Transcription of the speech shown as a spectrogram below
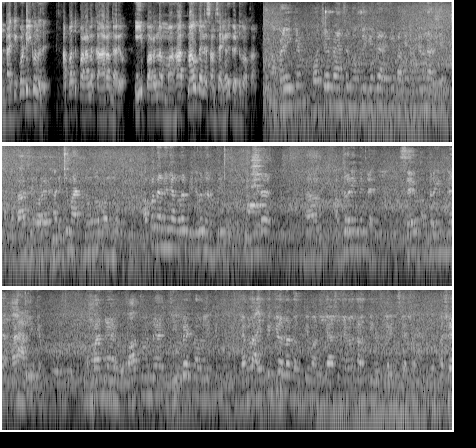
ഉണ്ടാക്കിക്കൊണ്ടിരിക്കുന്നത്. അപ്പൊ അത് പറയാനുള്ള കാരണം എന്താ അറിയോ? ഈ പറഞ്ഞ മഹാത്മാവ് തന്നെ സംസാരിക്കുന്നത് കേട്ടു നോക്കാം. അപ്പോഴേക്കും ബക്കറ്റ് വന്നു. തന്നെ ഞങ്ങൾ നിർത്തി. അബ്ദുറഹീമിന്റെ സേവ് അബ്ദുറഹീമിന്റെ ആപ്പിലേക്കും ഉമ്മാന്റെ ഫാത്തുവിന്റെ ജി പേ അക്കൗണ്ടിലേക്കും ഞങ്ങൾ അയപ്പിക്കും എന്ന ദൗത്യമാണ്. ക്യാഷ് ഞങ്ങൾ കളക്ട് ചെയ്തിട്ടില്ല അതിന് ശേഷം. പക്ഷേ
